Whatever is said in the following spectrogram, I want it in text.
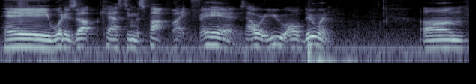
Hey, what is up, casting the spotlight fans? How are you all doing? Um,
